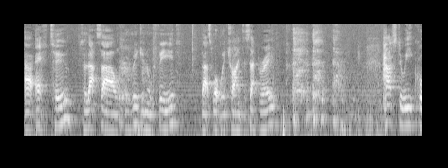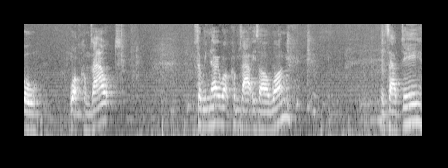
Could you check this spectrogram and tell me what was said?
our F2, so that's our original feed, that's what we're trying to separate, has to equal what comes out. So we know what comes out is R1, it's our D,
